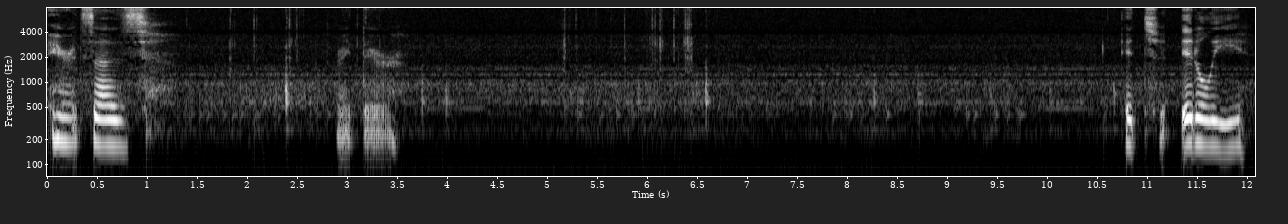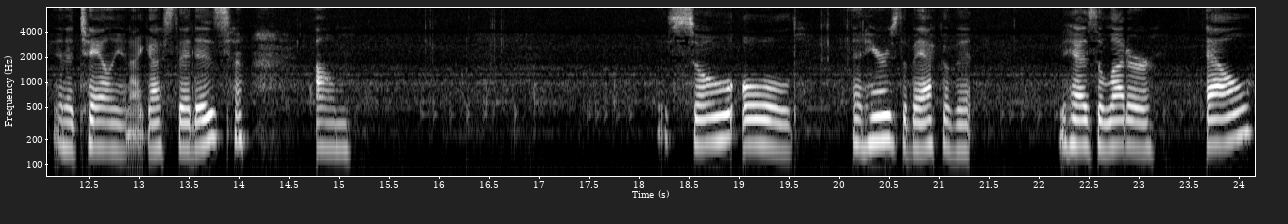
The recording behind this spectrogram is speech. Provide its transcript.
here it says, right there. It Italy in Italian, I guess that is. um, it's so old. And here's the back of it. It has the letter L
